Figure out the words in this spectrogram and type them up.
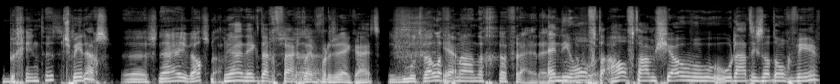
begint het. Smiddags? Uh, nee, wel s'nachts. Ja, nee, ik dacht, dus, vraag het even voor de zekerheid. Dus je moet wel even ja. maandag vrij rijden. En die halftime show, hoe, hoe laat is dat ongeveer?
